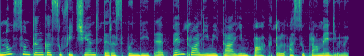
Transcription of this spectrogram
nu sunt încă suficient de răspândite pentru a limita impactul asupra mediului.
